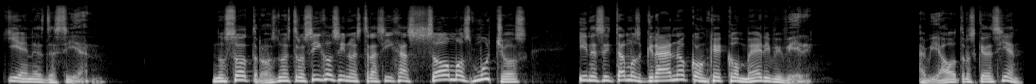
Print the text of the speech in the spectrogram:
quienes decían, Nosotros, nuestros hijos y nuestras hijas somos muchos y necesitamos grano con que comer y vivir. Había otros que decían,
